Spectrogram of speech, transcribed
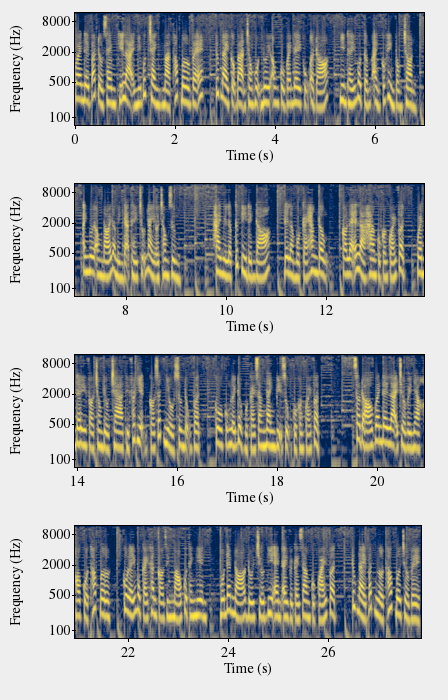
Wendy bắt đầu xem kỹ lại những bức tranh mà Topper vẽ. Lúc này cậu bạn trong hội nuôi ong của Wendy cũng ở đó, nhìn thấy một tấm ảnh có hình vòng tròn. Anh nuôi ong nói là mình đã thấy chỗ này ở trong rừng. Hai người lập tức đi đến đó. Đây là một cái hang động, có lẽ là hang của con quái vật. Wendy vào trong điều tra thì phát hiện có rất nhiều xương động vật. Cô cũng lấy được một cái răng nanh bị dụng của con quái vật. Sau đó Wendy lại trở về nhà kho của Topper, cô lấy một cái khăn có dính máu của thanh niên, muốn đem nó đối chiếu DNA với cái răng của quái vật. Lúc này bất ngờ Topper trở về,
